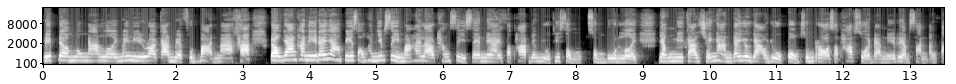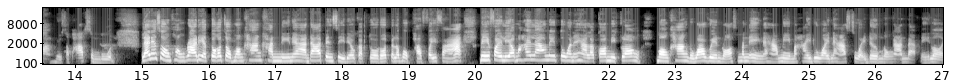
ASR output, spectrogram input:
กริปเดิมโรงงานเลย ไม่มีริ้วรอยการเบียดฟุตบาทมาค่ะ ดอกยางคันนี้ได้ยางปี 2024 มาให้แล้วทั้ง 4 เส้นเนี่ยสภาพยังอยู่ที่สมสมบูรณ์เลย ยังมีการใช้งานได้ยาวๆอยู่โป่งซุ้มล้อสภาพสวยแบบนี้เหลี่ยมสันต่างๆ อยู่สภาพสมบูรณ์ และในส่วนของรายละเอียดตัวกระจกมองข้างคันนี้นะคะได้เป็นสีเดียวกับตัวรถเป็นระบบพับไฟฟ้า มีไฟเลี้ยวมาให้แล้วในตัวนะคะแล้วก็มีกล้องมองข้างหรือว่าเวนรอสมันเองนะคะมีมาให้ด้วยนะคะสวยเดิมโรงงานแบบนี้เลย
